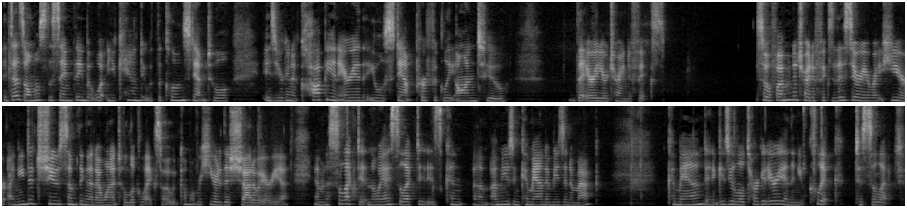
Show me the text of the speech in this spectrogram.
It does almost the same thing, but what you can do with the clone stamp tool is you're going to copy an area that you will stamp perfectly onto the area you're trying to fix. So if I'm going to try to fix this area right here, I need to choose something that I want it to look like. So I would come over here to this shadow area. I'm going to select it. And the way I select it is, um, I'm using Command, I'm using a Mac. Command, and it gives you a little target area, and then you click to select.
